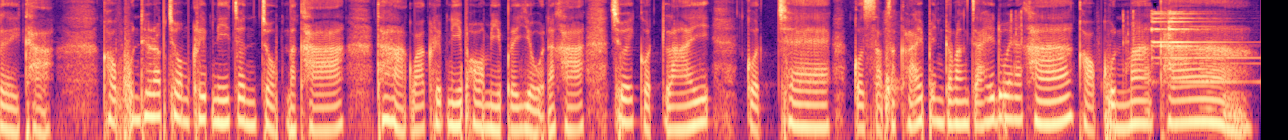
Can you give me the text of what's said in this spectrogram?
เลยค่ะ ขอบคุณที่รับชมคลิปนี้จนจบนะคะ ถ้าหากว่าคลิปนี้พอมีประโยชน์นะคะ ช่วยกดไลค์ กดแชร์ กด Subscribe เป็นกำลังใจให้ด้วยนะคะ ขอบคุณมากค่ะ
